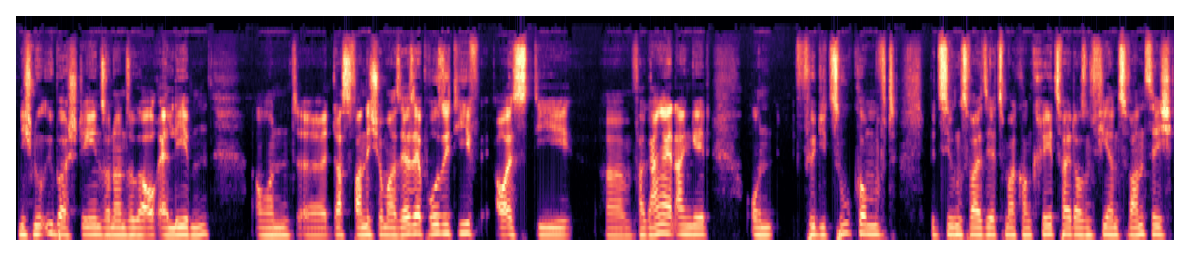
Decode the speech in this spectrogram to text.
nicht nur überstehen, sondern sogar auch erleben. Und äh, das fand ich schon mal sehr, sehr positiv. Aus die äh, Vergangenheit angeht und für die Zukunft, beziehungsweise jetzt mal konkret 2024,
